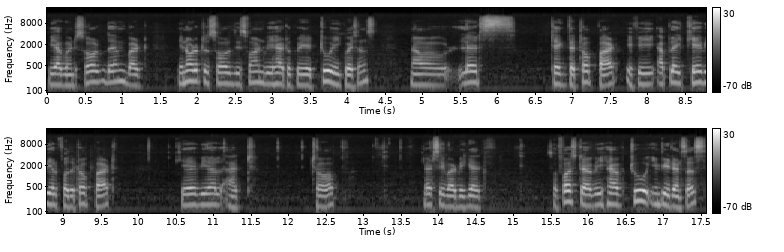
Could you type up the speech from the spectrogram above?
We are going to solve them but in order to solve this one we have to create two equations. Now let's take the top part. If we apply KVL for the top part KVL at top let's see what we get. So first uh, we have two impedances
